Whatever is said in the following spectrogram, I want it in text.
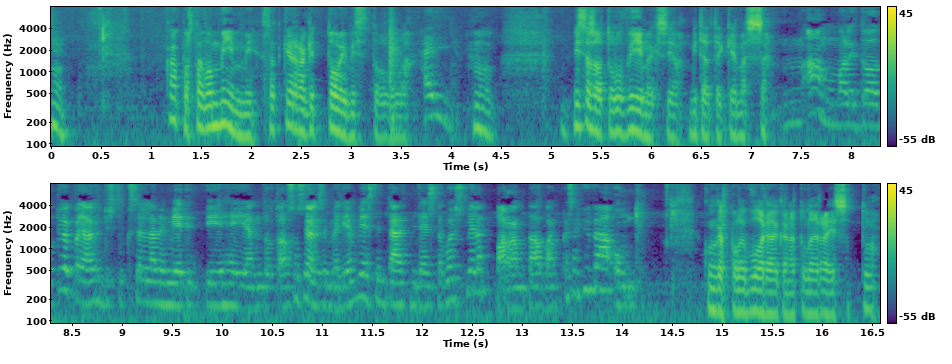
Hmm. Kappas, täällä on Mimmi. Sä oot kerrankin toimistolla. Hei! Hmm. Missä sä oot ollut viimeksi ja mitä tekemässä? Aamu mä olin tuolla työpajayhdistyksellä. Me mietittiin heidän tota, sosiaalisen median viestintää, että miten sitä voisi vielä parantaa, vaikka se hyvää onkin. Kuinka paljon vuoden aikana tulee reissattua?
